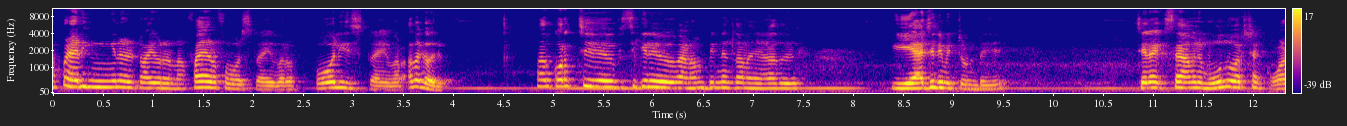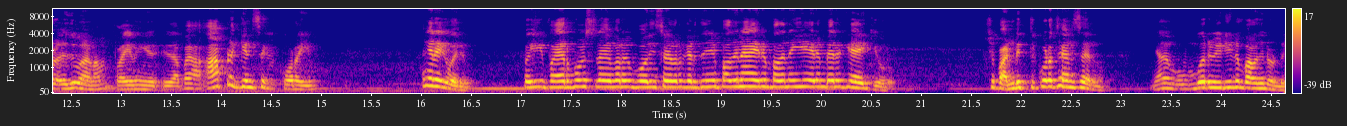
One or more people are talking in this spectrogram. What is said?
അപ്പോഴായിരിക്കും ഇങ്ങനെ ഒരു ഡ്രൈവർ വേണം fire force driver police driver അതൊക്കെ വരും. അത് കുറച്ച് ഫിസിക്കൽ വേണം. പിന്നെന്താണ്? അത് ഈ ഏജ് ലിമിറ്റ് ഉണ്ട്. ചില എക്സാമിന് മൂന്ന് വർഷം ഇത് വേണം ഡ്രൈവിങ് ഇത് അപ്പോൾ ആപ്ലിക്കൻസ് ഒക്കെ കുറയും. അങ്ങനെയൊക്കെ വരും. ഇപ്പോൾ ഈ ഫയർഫോഴ്സ് ഡ്രൈവർ പോലീസ് ഡ്രൈവർക്ക് എടുത്ത് കഴിഞ്ഞാൽ പതിനായിരം പതിനയ്യായിരം പേരൊക്കെ അയക്കുള്ളൂ. പക്ഷെ പണ്ട് ഇത്തിക്കൂടെ കൂടെ ചാൻസ് ആയിരുന്നു. ഞാൻ മുമ്പ് ഒരു വീഡിയോയിലും പറഞ്ഞിട്ടുണ്ട്.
